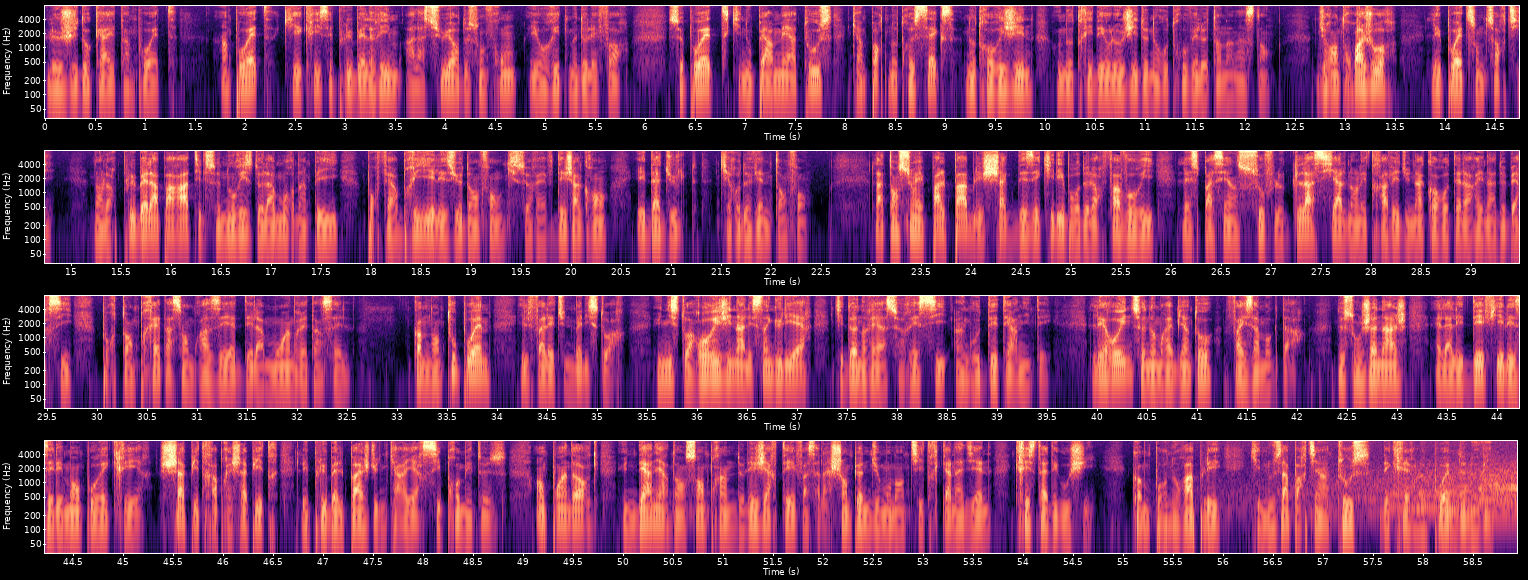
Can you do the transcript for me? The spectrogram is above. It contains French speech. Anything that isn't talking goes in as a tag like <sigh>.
Le judoka est un poète. Un poète qui écrit ses plus belles rimes à la sueur de son front et au rythme de l'effort. Ce poète qui nous permet à tous, qu'importe notre sexe, notre origine ou notre idéologie, de nous retrouver le temps d'un instant. Durant trois jours, les poètes sont sortis. Dans leur plus bel apparat, ils se nourrissent de l'amour d'un pays pour faire briller les yeux d'enfants qui se rêvent déjà grands et d'adultes qui redeviennent enfants. La tension est palpable et chaque déséquilibre de leurs favoris laisse passer un souffle glacial dans les travées d'une Accor Hotel Arena de Bercy, pourtant prête à s'embraser dès la moindre étincelle. Comme dans tout poème, il fallait une belle histoire. Une histoire originale et singulière qui donnerait à ce récit un goût d'éternité. L'héroïne se nommerait bientôt Faiza Mokhtar. De son jeune âge, elle allait défier les éléments pour écrire, chapitre après chapitre, les plus belles pages d'une carrière si prometteuse. En point d'orgue, une dernière danse empreinte de légèreté face à la championne du monde en titre canadienne, Krista Deguchi, comme pour nous rappeler qu'il nous appartient à tous d'écrire le poème de nos vies.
